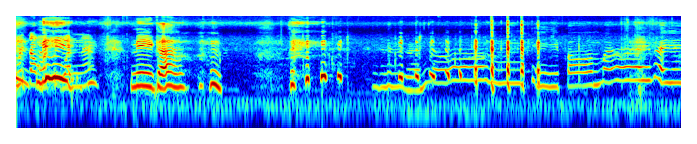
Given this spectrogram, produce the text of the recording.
ไม่ต้องมาชนนะ นี่ค่ะเหมือนน้องที่ปอไม้พยา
